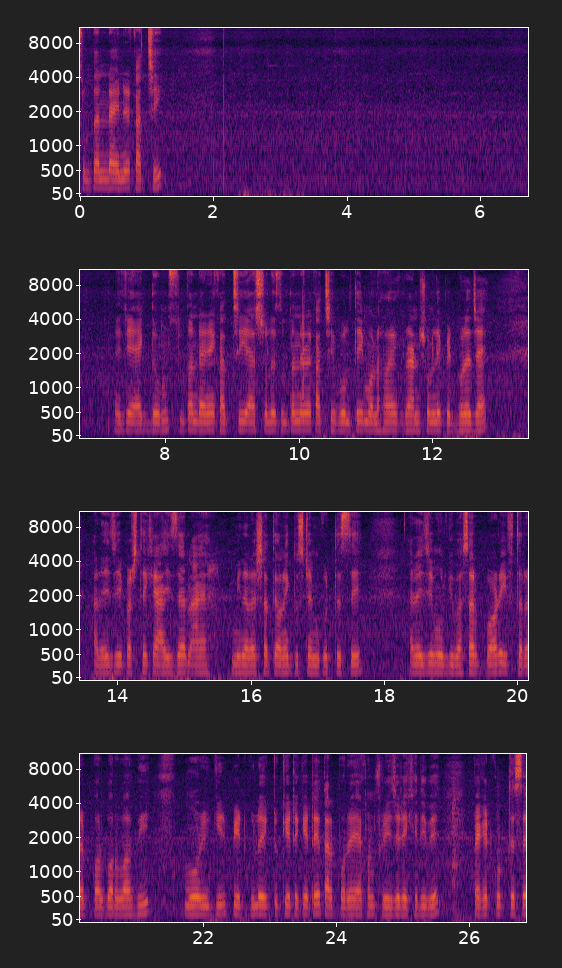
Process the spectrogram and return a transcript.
সুলতান ডাইনের কাচ্চি। এই যে একদম সুলতান ডাইনের কাচ্ছি, আসলে সুলতান ডাইনের কাচ্ছি বলতেই মনে হয় গান শুনলে পেট ভরে যায়। আর এই যে পাশ থেকে আইজান মিনারের সাথে অনেক দুষ্টামি করতেছে। আর এই যে মুরগি বাসার পর, ইফতারের পর বড়ভাবি মুরগির পেটগুলো একটু কেটে কেটে তারপরে এখন ফ্রিজে রেখে দিবে, প্যাকেট করতেছে।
